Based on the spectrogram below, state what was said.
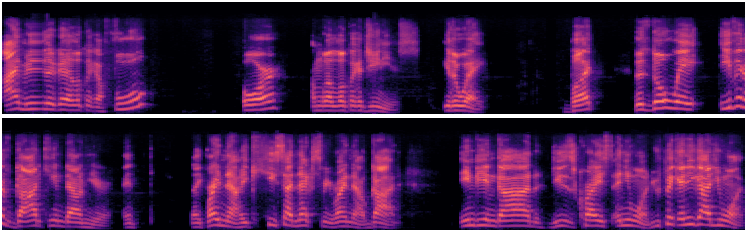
I'm either gonna look like a fool, or I'm gonna look like a genius. Either way, but there's no way. Even if God came down here and like right now, he, he sat next to me right now. God, Indian God, Jesus Christ, anyone. You pick any God you want.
